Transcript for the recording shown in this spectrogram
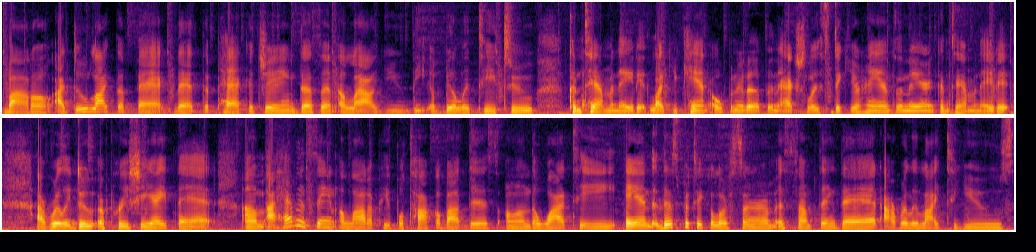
bottle. I do like the fact that the packaging doesn't allow you the ability to contaminate it. Like you can't open it up and actually stick your hands in there and contaminate it. I really do appreciate that. Um, I haven't seen a lot of people talk about this on the YT and this particular serum is something that I really like to use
